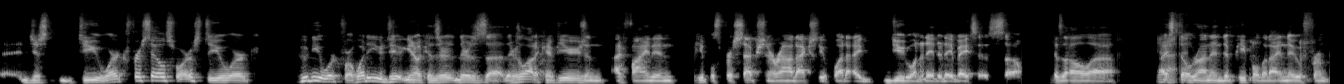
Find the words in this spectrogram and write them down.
uh, just do you work for Salesforce? Do you work? Who do you work for? What do you do? You know, because there, there's uh, there's a lot of confusion I find in people's perception around actually what I do on a day to day basis. So because I'll uh, yeah. I still run into people that I knew from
